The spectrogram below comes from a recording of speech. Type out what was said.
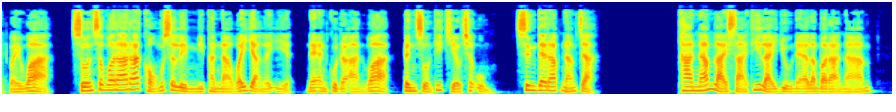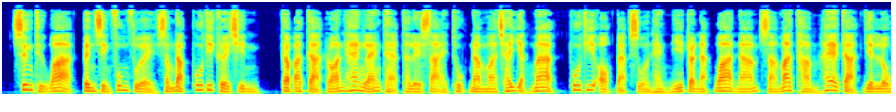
ตไว้ว่า สวนสวราระของมุสลิมมีพันนาไว้อย่างละเอียด ในอันกุรอานว่าเป็นสวนที่เขียวชอุ่ม ซึ่งได้รับน้ำจากทานน้ำหลายสายที่ไหลอยู่ในอลัมบาราน้ำ ซึ่งถือว่าเป็นสิ่งฟุ่มเฟือยสำหรับผู้ที่เคยชิน กับอากาศร้อนแห้งแล้งแถบทะเลทรายถูกนำมาใช้อย่างมาก ผู้ที่ออกแบบสวนแห่งนี้ตระหนักว่าน้ำสามารถทำให้อากาศเย็นลง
